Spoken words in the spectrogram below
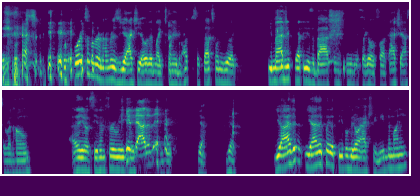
before someone remembers you actually owe them like 20 bucks, like that's when you like you magically have to use the bathroom and you're just like, oh fuck, I actually have to run home. And then you don't see them for a week. Get out of there. Yeah, yeah. You either you either play with people who don't actually need the money,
